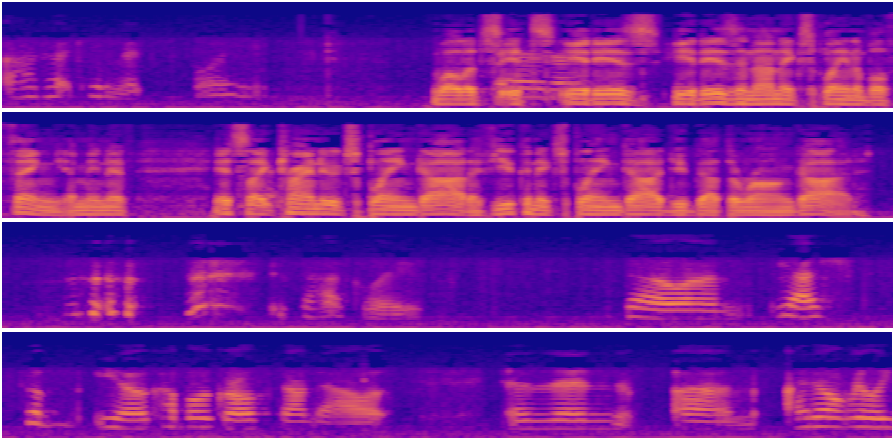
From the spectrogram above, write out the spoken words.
I, I can't even explain. Well, it's it's Yeah, no. it is it is an unexplainable thing. I mean, if it's like trying to explain God. If you can explain God, you've got the wrong God. exactly. So, um, yeah, sh- some, you know, a couple of girls found out, and then um, I don't really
